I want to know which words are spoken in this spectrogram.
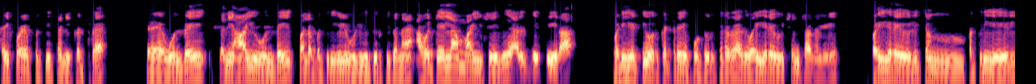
ஹைஃபாயை பற்றி தனி கற்ற ஒன்றை தனி ஆய்வு ஒன்றை பல பத்திரிகைகளும் வெளியிட்டிருக்கின்றன. அவற்றையெல்லாம் ஆய்வு செய்து அல் ஜசீரா வடிகட்டி ஒரு கட்டுரையை போட்டிருக்கிறது அது வைகரை விஷன் சேனலில் வைகரை வெளிச்சம் பத்திரிகையில்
